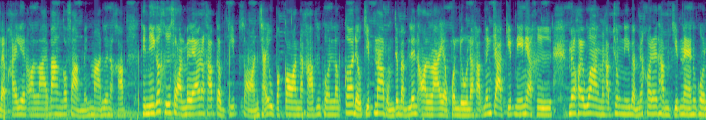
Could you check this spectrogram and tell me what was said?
แบบใครเรียนออนไลน์บ้างก็ฝากเม้นต์มาด้วยนะครับ ทีนี้ก็คือสอนไปแล้วนะครับ กับคลิปสอนใช้อุปกรณ์นะครับ ทุกคนแล้วก็เดี๋ยวคลิปหน้าผมจะแบบเล่นออนไลน์กับคนดูนะครับ เนื่องจากคลิปนี้เนี่ยคือไม่ค่อยว่างนะครับ ช่วงนี้แบบไม่ค่อยได้ทำคลิปแน่ทุกคน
